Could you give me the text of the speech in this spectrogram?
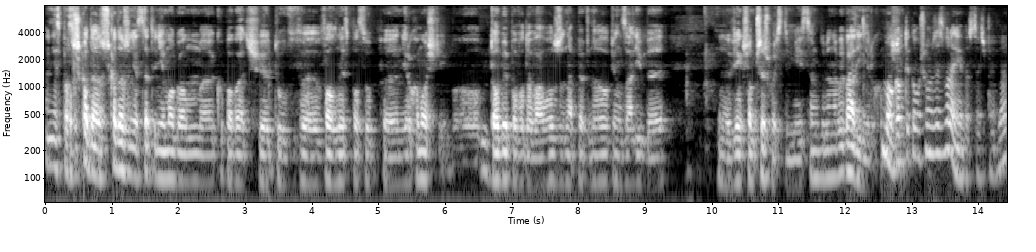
No nie sposób. Szkoda, szkoda, że niestety nie mogą e, kupować e, tu w wolny sposób e, nieruchomości, bo to by powodowało, że na pewno wiązaliby e, większą przyszłość z tym miejscem, gdyby nabywali nieruchomości. Mogą, tylko muszą zezwolenie dostać, prawda?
